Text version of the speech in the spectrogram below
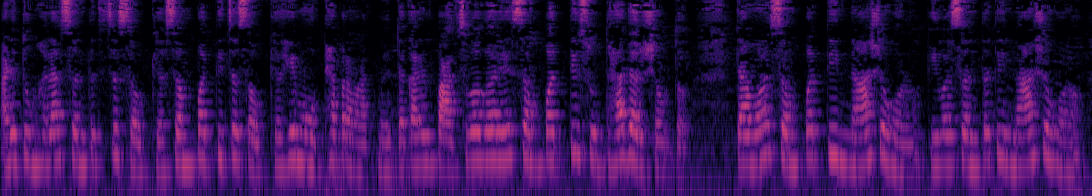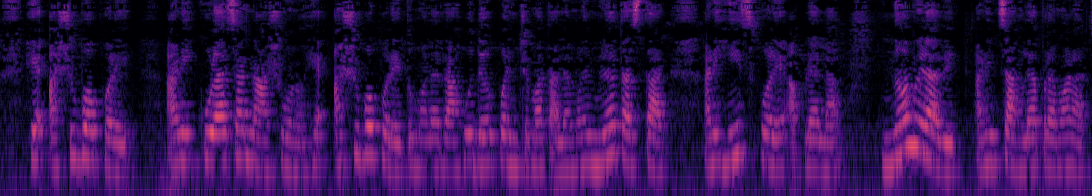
आणि तुम्हाला संततीचं सौख्य संपत्तीचं सौख्य हे मोठ्या प्रमाणात मिळतं. कारण पाचवं घर हे संपत्ती सुद्धा दर्शवतं. त्यामुळे संपत्ती नाश होणं किंवा संतती नाश होणं हे अशुभ फळे आणि कुळाचा नाश होणं हे अशुभ फळे तुम्हाला राहुदेव पंचमात आल्यामुळे मिळत असतात. आणि हीच फळे आपल्याला न मिळावीत आणि चांगल्या प्रमाणात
